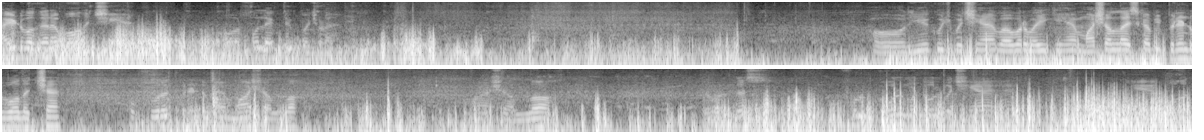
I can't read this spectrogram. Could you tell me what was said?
हाइट वगैरह बहुत अच्छी है और फुल एक्टिव बछड़ा है और ये कुछ बच्चियाँ हैं बाबर भाई की हैं माशाल्लाह, इसका भी प्रिंट बहुत अच्छा है। खूबसूरत प्रिंट में माशाल्लाह। माशाल्लाह। ज़बरदस्त। फुल गोल मटोल बच्चियाँ हैं। ये बहुत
